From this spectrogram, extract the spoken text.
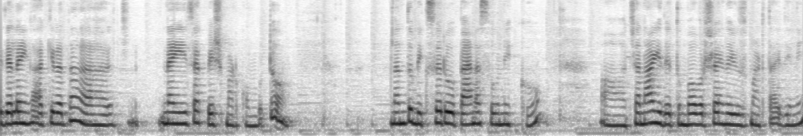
ಇದೆಲ್ಲ ಹಿಂಗೆ ಹಾಕಿರೋದನ್ನ ನೈಸಾಗಿ ಪೇಸ್ಟ್ ಮಾಡ್ಕೊಂಬಿಟ್ಟು ನಂದು ಮಿಕ್ಸರು ಪ್ಯಾನಸೋನಿಕ್ಕು ಚೆನ್ನಾಗಿದೆ, ತುಂಬ ವರ್ಷದಿಂದ ಯೂಸ್ ಮಾಡ್ತಾ ಇದ್ದೀನಿ.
